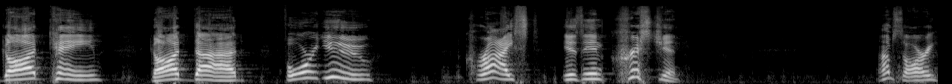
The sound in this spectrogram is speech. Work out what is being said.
God came, God died for you, Christ is in Christian. I'm sorry.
